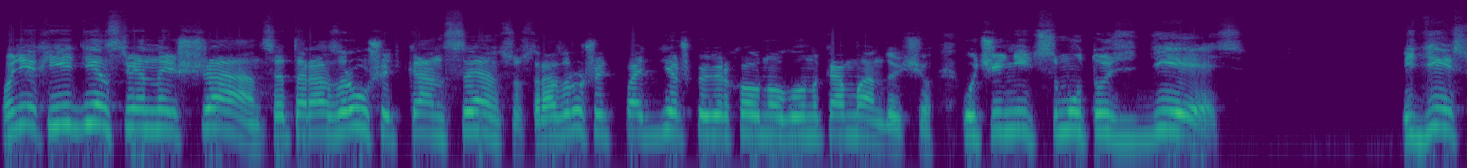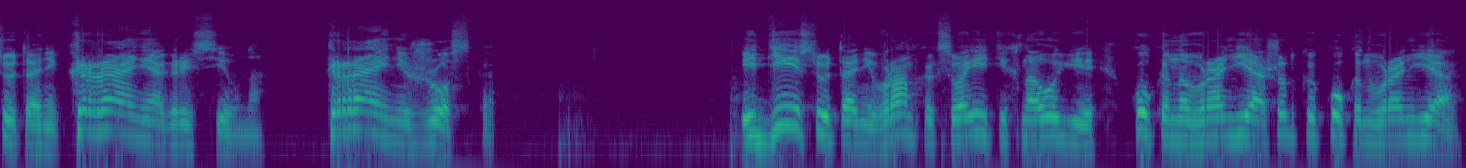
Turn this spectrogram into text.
у них единственный шанс – это разрушить консенсус, разрушить поддержку Верховного Главнокомандующего, учинить смуту здесь. И действуют они крайне агрессивно, крайне жестко. И действуют они в рамках своей технологии кокона вранья. Что такое кокон вранья?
